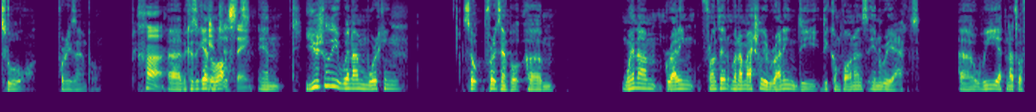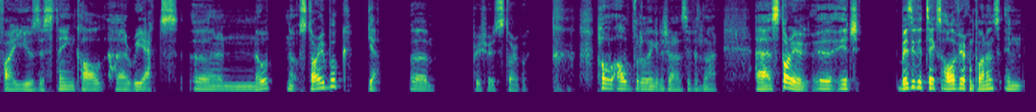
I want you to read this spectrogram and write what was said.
tool, for example Huh. uh, because you get lost. And usually when I'm working, so for example, um, when I'm writing front end, when I'm actually running the the components in React, uh, we at Netlify use this thing called uh, React uh, Note no Storybook. Yeah, um, pretty sure it's Storybook. I'll I'll put a link in the show notes if it's not. Uh, story uh, it basically it takes all of your components and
